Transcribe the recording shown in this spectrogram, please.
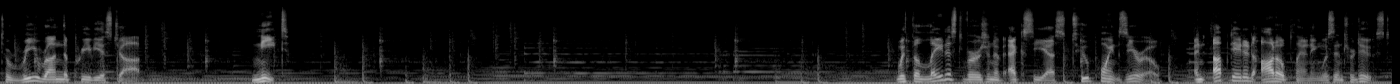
to rerun the previous job. Neat! With the latest version of XCS 2.0, an updated auto planning was introduced.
